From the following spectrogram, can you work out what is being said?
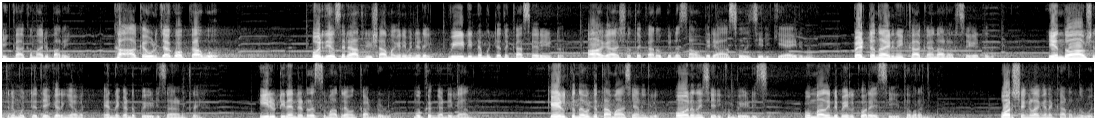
ഈ കാക്കമാർ പറയും കാക്ക കുളിച്ചാൽ കൊക്കാവോ? ഒരു ദിവസം രാത്രി ക്ഷാമകരിവിന്റെ ഇടയിൽ വീടിന്റെ മുറ്റത്ത് കസേരയിട്ട് ആകാശത്തെ കറുപ്പിന്റെ സൗന്ദര്യം ആസ്വദിച്ചിരിക്കുകയായിരുന്നു. പെട്ടെന്നായിരുന്നു ഇക്കാക്കാൻ അലർച്ച കേട്ടത്. എന്തോ ആവശ്യത്തിന് മുറ്റത്തേക്ക് ഇറങ്ങി അവൻ എന്നെ കണ്ട് പേടിച്ചതാണത്രേ. ഇരുട്ടിൽ എന്റെ ഡ്രസ്സ് മാത്രമേ അവൻ കണ്ടുള്ളൂ. മുഖം കണ്ടില്ല എന്ന് കേൾക്കുന്നവർക്ക് തമാശയാണെങ്കിലും ഓനെന്ന് ശരിക്കും പേടിച്ച്. ഉമ്മ അതിന്റെ പേരിൽ കുറേ ചീത്ത പറഞ്ഞു. വർഷങ്ങൾ അങ്ങനെ കടന്നുപോയി.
